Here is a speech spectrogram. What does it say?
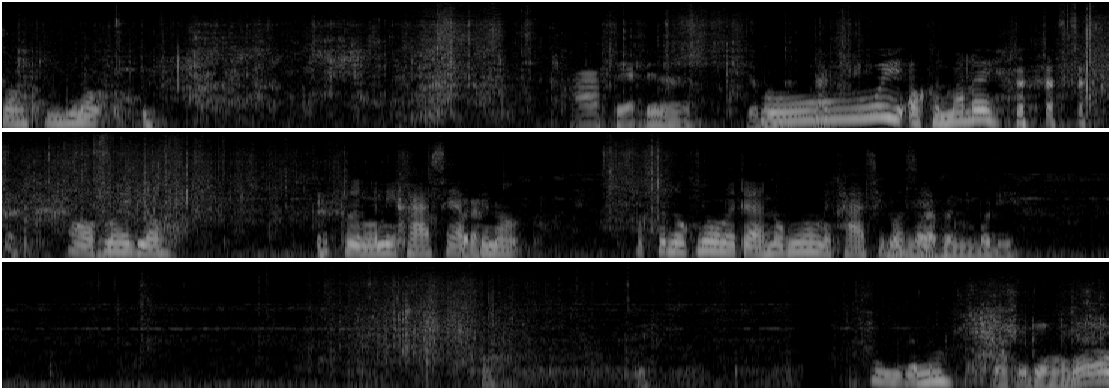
สองกีพี่น้องขาแตกได้เลยเดี๋ยวมึโอ้งนั่นยเอาขึ้นมาเลย ออกหน่อยเดียวเพิ่งอันนี้ขาแสบพี่น้องก็คือนกยุ่งเลยจ้ะนกยุ่งในขาสิลูบ่กแสน้อยบเพิ่นบดีอีกอันหนึงดอกสีแดงกันยัง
